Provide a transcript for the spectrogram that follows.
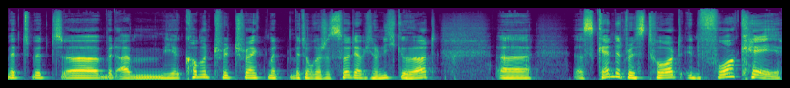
mit, mit, äh, mit einem hier Commentary-Track mit, mit dem Regisseur, den habe ich noch nicht gehört. Äh, Scanned and Restored in 4K.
